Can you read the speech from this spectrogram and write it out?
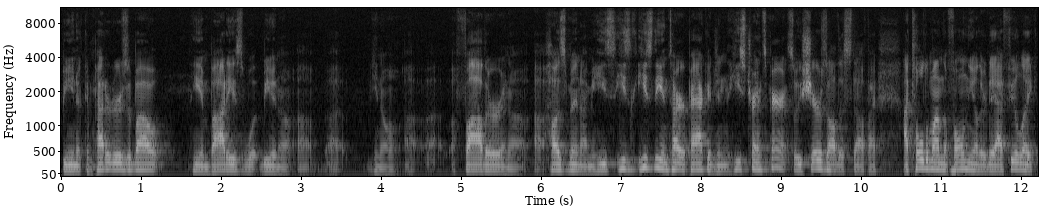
being a competitor is about. He embodies what being a, a, a you know a, a- father and a, a husband. I mean he's he's he's the entire package and he's transparent. So he shares all this stuff. I I told him on the phone the other day. I feel like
